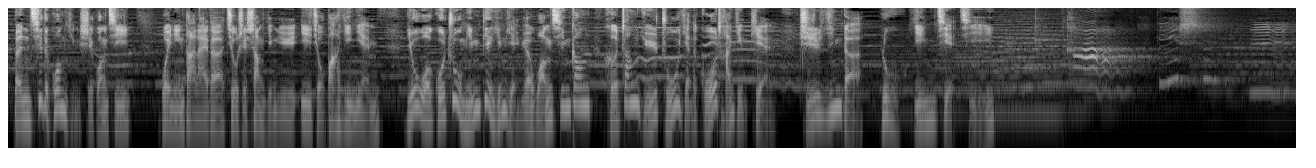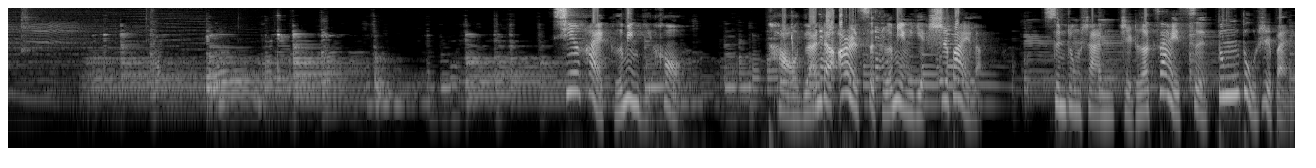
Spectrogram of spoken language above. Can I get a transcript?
本期的光影时光机。为您带来的就是上映于一九八一年，由我国著名电影演员王新刚和张瑜主演的国产影片《知音》的录音剪辑。辛亥革命以后，讨袁的二次革命也失败了。孙中山只得再次东渡日本，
